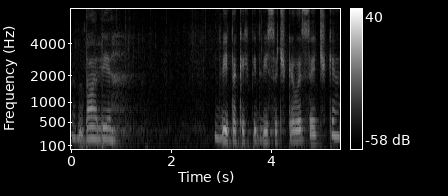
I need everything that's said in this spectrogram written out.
Далі дві таких підвісочки лисички.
